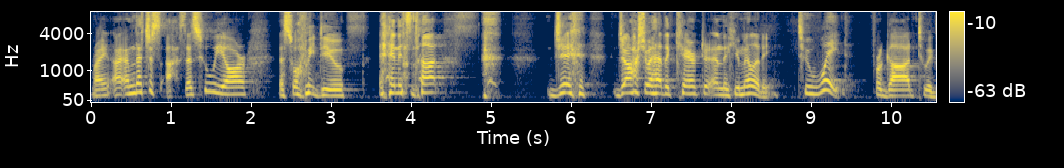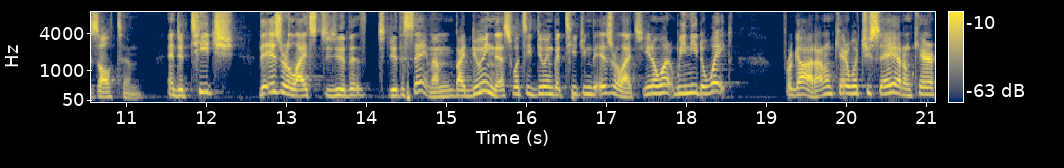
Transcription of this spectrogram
right? I, I mean, that's just us. That's who we are. That's what we do. And it's not, Joshua had the character and the humility to wait for God to exalt him and to teach the Israelites to do the, to do the same. I mean, by doing this, what's he doing but teaching the Israelites? You know what? We need to wait for God. I don't care what you say. I don't care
